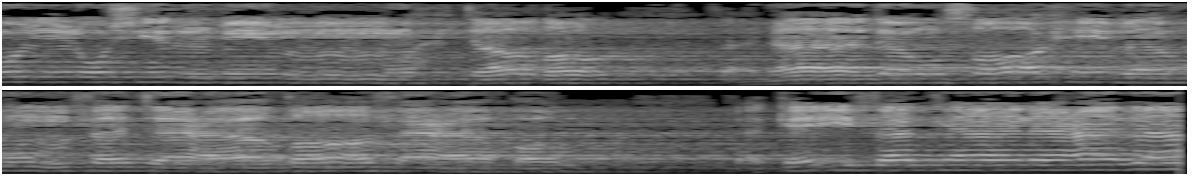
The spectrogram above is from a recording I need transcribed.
كل شرب محتضر. فنادوا صاحبهم فتعاطى فعقر. فكيف كان عذابي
